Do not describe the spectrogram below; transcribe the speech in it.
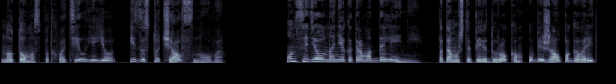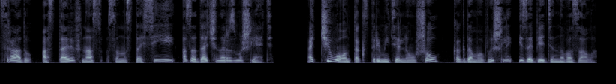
Но Томас подхватил ее и застучал снова. Он сидел на некотором отдалении, потому что перед уроком убежал поговорить с Раду, оставив нас с Анастасией озадаченно размышлять. Отчего он так стремительно ушел, когда мы вышли из обеденного зала?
